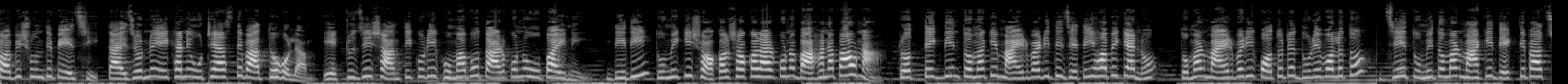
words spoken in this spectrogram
সবই শুনতে পেয়েছি। তাই জন্য এখানে উঠে আসতে বাধ্য হলাম। একটু যে শান্তি করে ঘুমাবো তার কোনো উপায় নেই। দিদি, তুমি কি সকাল সকাল আর কোনো বাহানা পাও না? প্রত্যেক দিন তোমাকে মায়ের বাড়িতে যেতেই হবে কেন? তোমার মায়ের বাড়ি কতটা দূরে বলো তো? যে তুমি তোমার মাকে দেখতে পাচ্ছ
